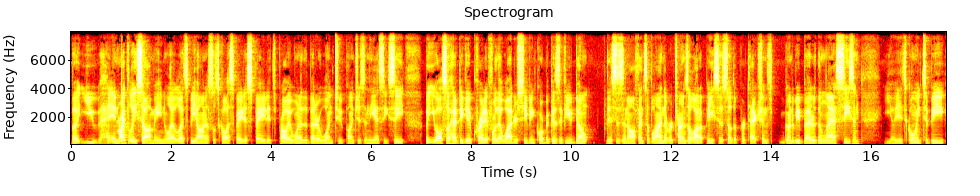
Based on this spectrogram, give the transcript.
But you, and rightfully so. I mean, let, us be honest. Let's call a spade a spade. It's probably one of the better one-two punches in the SEC. But you also have to give credit for that wide receiving core because if you don't, this is an offensive line that returns a lot of pieces, so the protection's going to be better than last season you know, it's going to be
